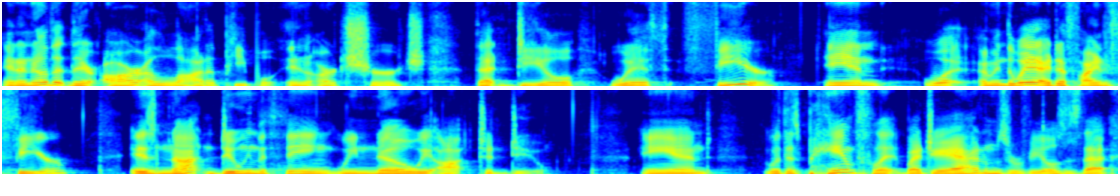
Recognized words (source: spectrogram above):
And I know that there are a lot of people in our church that deal with fear. And what I mean, the way I define fear is not doing the thing we know we ought to do. And what this pamphlet by Jay Adams reveals is that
